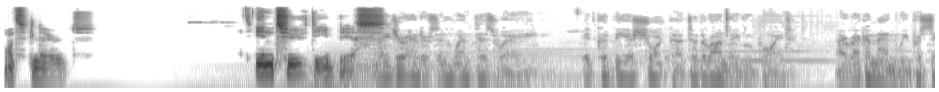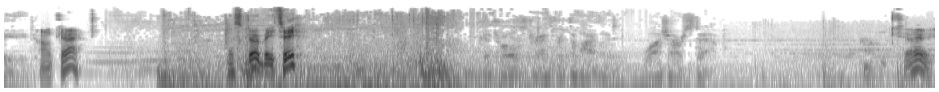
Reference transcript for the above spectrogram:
Once it loads into the abyss. Major Anderson went this way. It could be a shortcut to the rendezvous point. I recommend we proceed. Okay. Let's go, BT. Controls transferred to pilot. Watch our step. Okay.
